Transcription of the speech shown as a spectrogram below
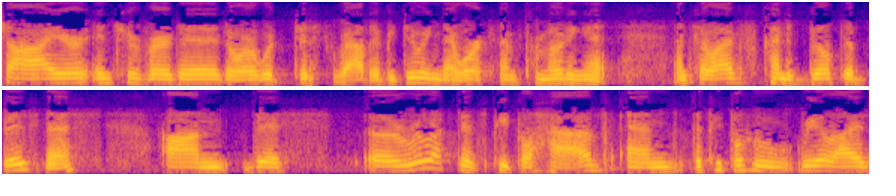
shy or introverted or would just rather be doing their work than promoting it. And so I've kind of built a business on this uh, reluctance people have and the people who realize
